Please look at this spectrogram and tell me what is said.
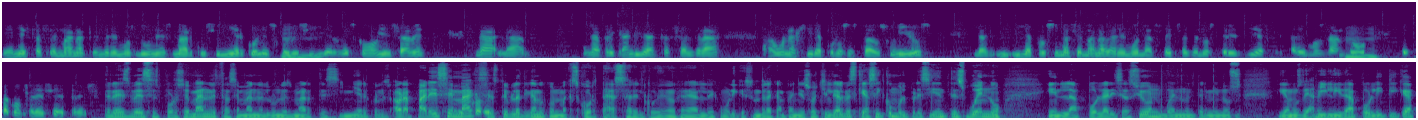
En esta semana tendremos lunes, martes y miércoles, jueves y viernes. Como bien saben, la, la, la precandidata saldrá a una gira por los Estados Unidos y, la próxima semana daremos las fechas de los tres días que estaremos dando esta conferencia de prensa. Tres veces por semana, esta semana, lunes, martes y miércoles. Ahora, parece Max, estoy platicando con Max Cortázar, el coordinador general de comunicación de la campaña Xochitl Galvez, que así como el presidente es bueno en la polarización, bueno en términos, digamos, de habilidad política,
